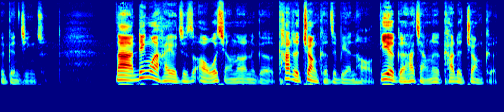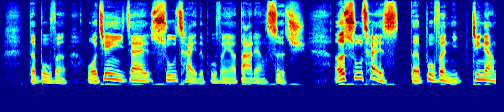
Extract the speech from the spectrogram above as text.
会更精准。那另外还有就是哦，我想到那个 cut junk 这边哈，第二个他讲那个 cut junk 的部分，我建议在蔬菜的部分要大量摄取，而蔬菜的部分你尽量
